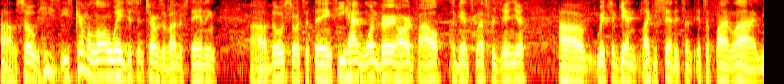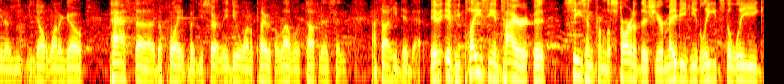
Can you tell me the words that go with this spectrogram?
Um, so he's he's come a long way just in terms of understanding uh, those sorts of things. He had one very hard foul against West Virginia, um, which again, like you said, it's a it's a fine line. You know, you, you don't want to go past uh, the point, but you certainly do want to play with a level of toughness. And I thought he did that. If, if he plays the entire uh, season from the start of this year, maybe he leads the league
